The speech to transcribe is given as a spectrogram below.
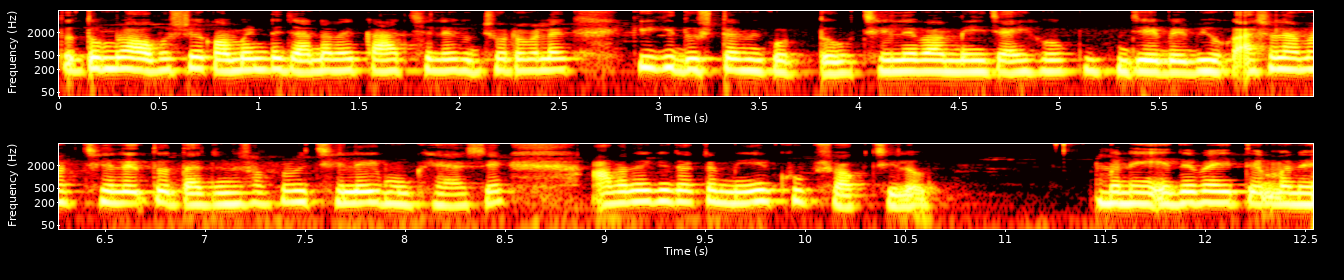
তো তোমরা অবশ্যই কমেন্টে জানাবে কার ছেলে ছোটোবেলায় কী কী দুষ্টামি করতো, ছেলে বা মেয়ে যাই হোক, যে বেবি হোক। আসলে আমার ছেলে তো তার জন্য সবসময় ছেলেই মুখে আসে। আমাদের কিন্তু একটা মেয়ের খুব শখ ছিল। মানে এদের বাড়িতে মানে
